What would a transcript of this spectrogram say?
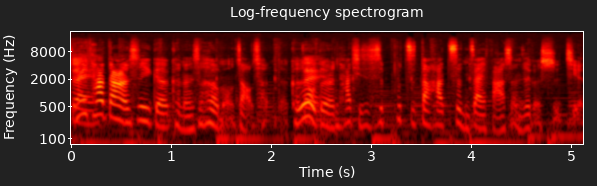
因为它当然是一个可能是荷尔蒙造成的，可是有的人他其实是不知道他正在发生这个事件。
